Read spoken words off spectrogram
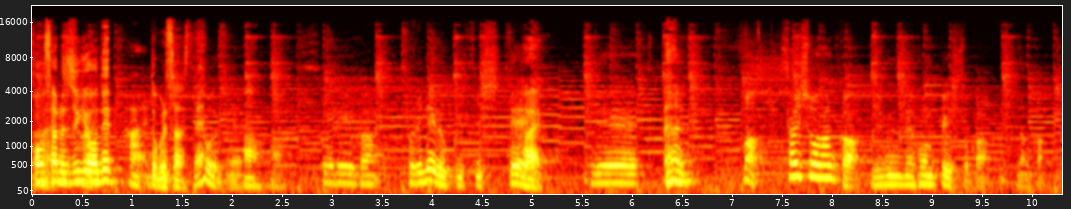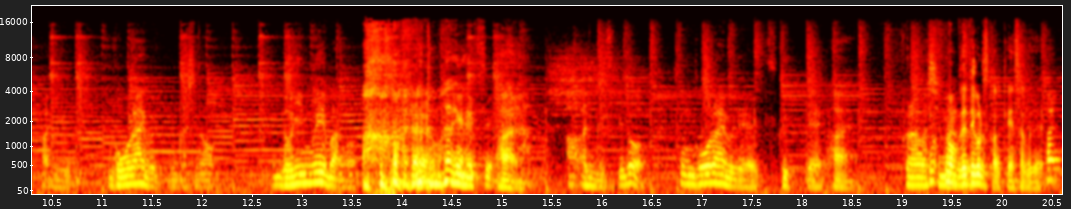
コンサル事業ではい。はい。独立したんですね、そうですね。あそれがそれで独立して、はい。で まあ最初はなんか自分でホームページとかなんかああいう Go ライブって昔のドリームウェーバーのなんともないやつ。はい。ああるんですけどその Go ライブで作ってはい。プライバシー今マーク。も出てくるんですか？検索で、はい。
